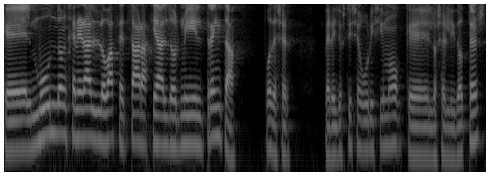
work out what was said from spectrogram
¿Que el mundo en general lo va a aceptar hacia el 2030? Puede ser pero yo estoy segurísimo que los early adopters,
